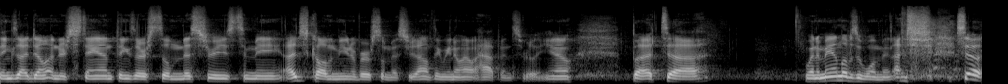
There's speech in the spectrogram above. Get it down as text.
things I don't understand, things that are still mysteries to me. I just call them universal mysteries. I don't think we know how it happens, really, you know? But uh, when a man loves a woman, just, so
